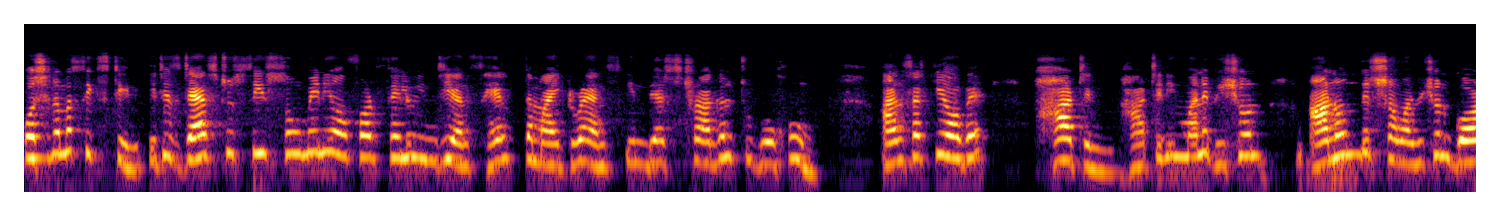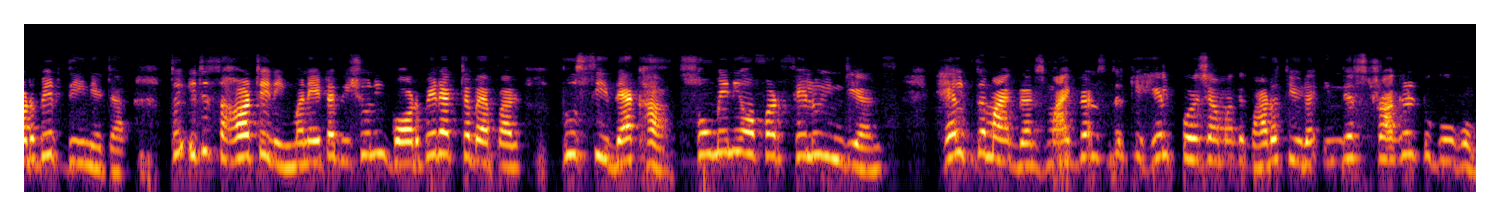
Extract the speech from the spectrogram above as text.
Question number 16. It is dash to see so many of our fellow Indians help the migrants in their struggle to go home. Answer কি হবে? হার্টেনিং হার্টেনিং মানে ভীষণ আনন্দের সময়, ভীষণ গর্বের দিন এটা। তো ইট ইস হার্টেনিং মানে এটা ভীষণই গর্বের একটা ব্যাপার। টু সি দেখা so many of our fellow Indians help the migrants মাইগ্রান্টসদেরকে হেল্প করেছে আমাদের ভারতীয়রা in the struggle to go home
